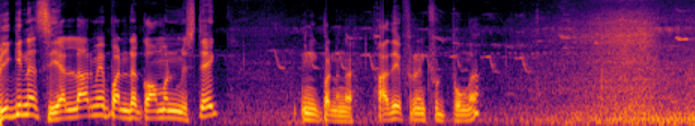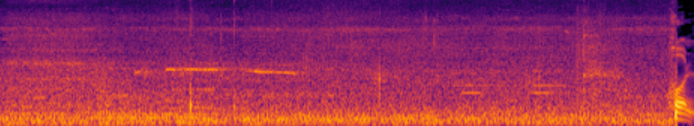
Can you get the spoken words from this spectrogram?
பிகினஸ் எல்லாருமே பண்ணுற காமன் மிஸ்டேக் நீங்கள் பண்ணுங்கள் அதே ஃப்ரண்ட் ஃபுட் போங்க. ஹோல்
